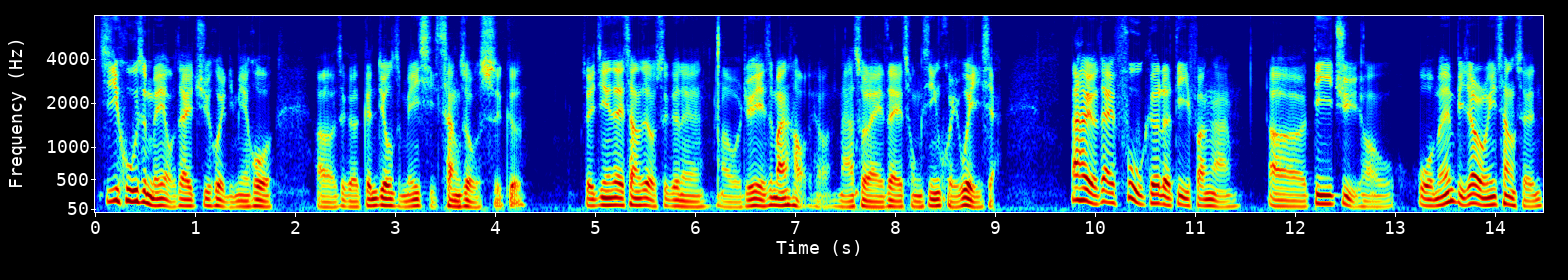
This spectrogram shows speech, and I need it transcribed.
几乎是没有在聚会里面或呃这个跟弟兄姊妹一起唱这首诗歌。所以今天在唱这首诗歌呢，啊，我觉得也是蛮好的哈，拿出来再重新回味一下。那还有在副歌的地方啊，呃，第一句哦，我们比较容易唱成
